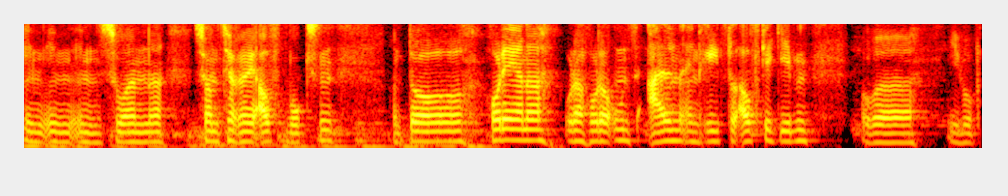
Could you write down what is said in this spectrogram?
in, in, in so, einer, so einem Terrain aufgewachsen. Und da hat er einer oder hat er uns allen ein Rätsel aufgegeben. Aber ich habe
